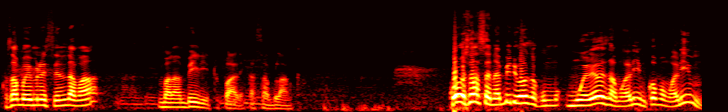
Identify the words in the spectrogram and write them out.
kwa sababu Emirates inaenda mara Mara mbili. mara mbili tu pale Casablanca. Kwa hiyo sasa inabidi uanze kumweleza mwalimu kwamba mwalimu,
